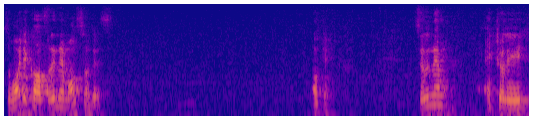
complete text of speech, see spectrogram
So why do you call Selenium also this? Okay. Selenium actually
